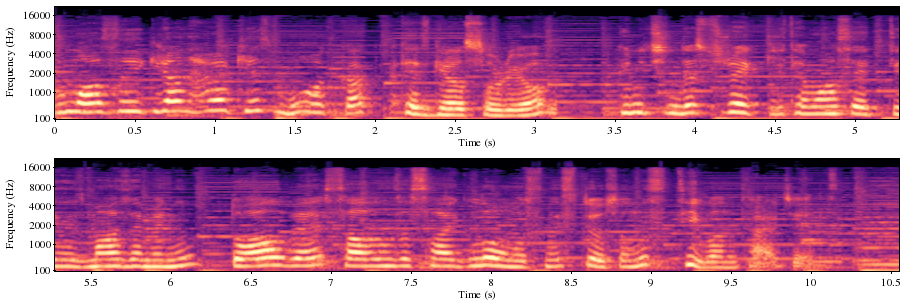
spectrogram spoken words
Bu mağazaya giren herkes muhakkak tezgaha soruyor. Gün içinde sürekli temas ettiğiniz malzemenin doğal ve sağlığınıza saygılı olmasını istiyorsanız Tivan'ı tercih edin.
